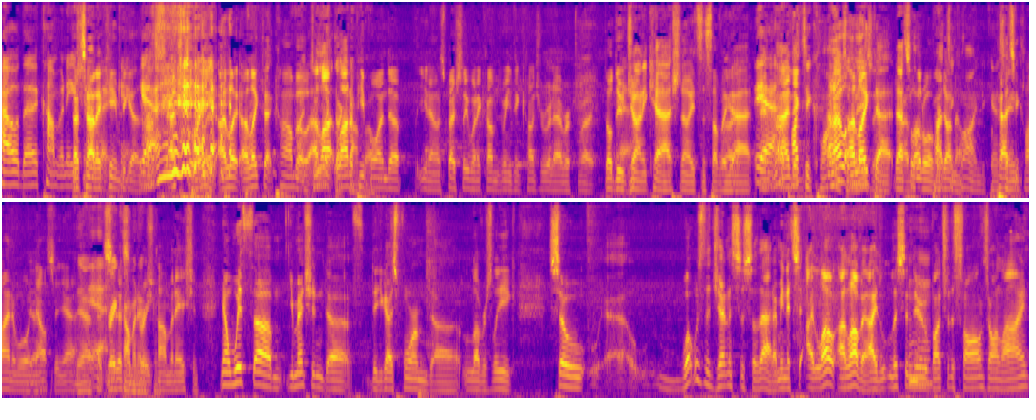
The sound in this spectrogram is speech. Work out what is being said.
how the combination. That's how of they it came together. Yeah. That's, that's great. I like I like that combo. A lot, like that a lot of people end up, you know, especially when it comes when you think country or whatever. Right. They'll do Yeah. Johnny Cash nights and stuff like that. Yeah. And No, I think- Patsy and I, I like that. That's I a little love overdone. Patsy though. Cline. You can't Patsy say- Cline and Willie Yeah. Nelson. Yeah, Yeah, Yeah. it's a great that's combination. A great combination. Now, with um, you mentioned uh, that you guys formed uh, Lovers League. So, uh, what was the genesis of that? I mean, it's I love I love it. I listened to a bunch of the songs online,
